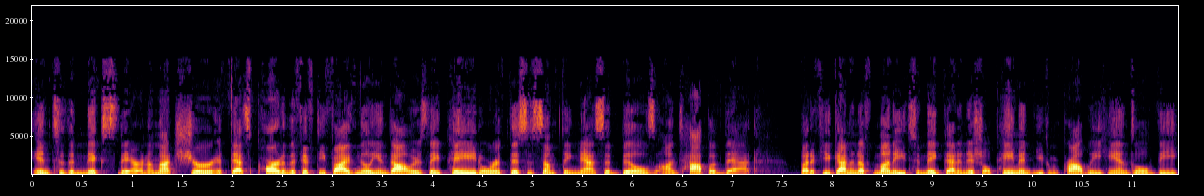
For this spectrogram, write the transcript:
into the mix there. And I'm not sure if that's part of the $55 million they paid or if this is something NASA bills on top of that. But if you got enough money to make that initial payment, you can probably handle the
